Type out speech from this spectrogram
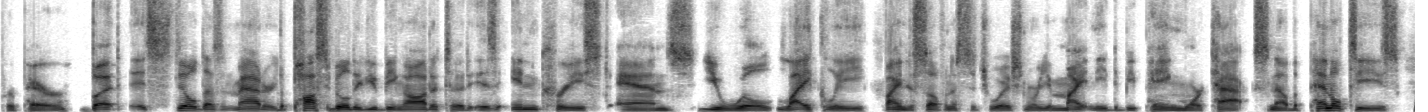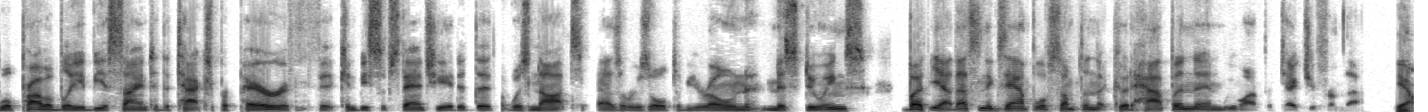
preparer, but it still doesn't matter. The possibility of you being audited is increased and you will likely find yourself in a situation where you might need to be paying more tax. Now, the penalties will probably be assigned to the tax preparer if it can be substantiated that it was not as a result of your own misdoings. But yeah, that's an example of something that could happen, and we want to protect you from that. Yeah.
